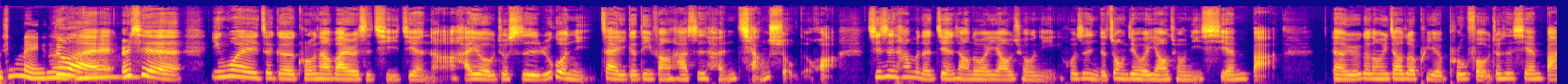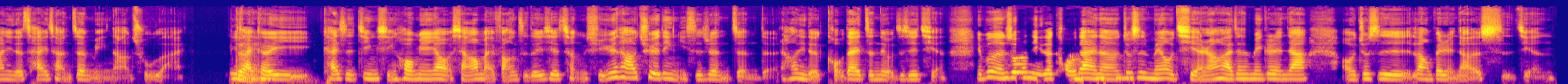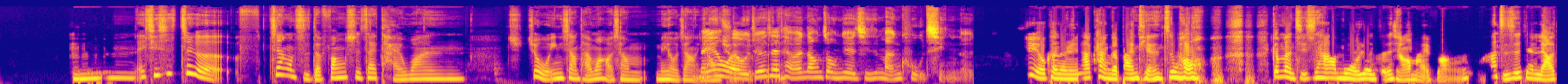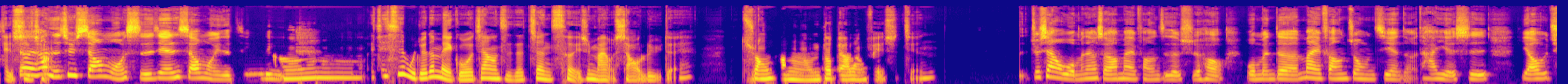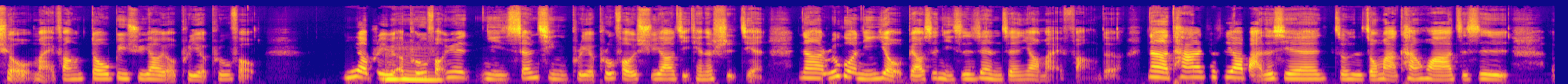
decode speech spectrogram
已经没了。对，嗯、而且因为这个 coronavirus 期间啊，还有就是，如果你在一个地方它是很抢手的话，其实他们的建商都会要求你，或是你的中介会要求你先把呃有一个东西叫做 pre-approval，就是先把你的财产证明拿出来。你才可以开始进行后面要想要买房子的一些程序，因为他要确定你是认真的，然后你的口袋真的有这些钱，你不能说你的口袋呢就是没有钱，然后还在那边跟人家哦，就是浪费人家的时间。嗯，哎，其实这个这样子的方式在台湾，就我印象，台湾好像没有这样的。没有哎，我觉得在台湾当中介其实蛮苦情的。就有可能人家看个半天之后，根本其实他没有认真想要买房，他只是先了解市场，他只是去消磨时间、消磨你的精力。哦，其实我觉得美国这样子的政策也是蛮有效率的，双方啊，我们都不要浪费时间。就像我们那时候要卖房子的时候，我们的卖方中介呢，他也是要求买方都必须要有 pre-approval。你有 pre-approval，嗯、因为你申请 pre-approval 需要几天的时间。那如果你有，表示你是认真要买房的。那他就是要把这些就是走马看花，只是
